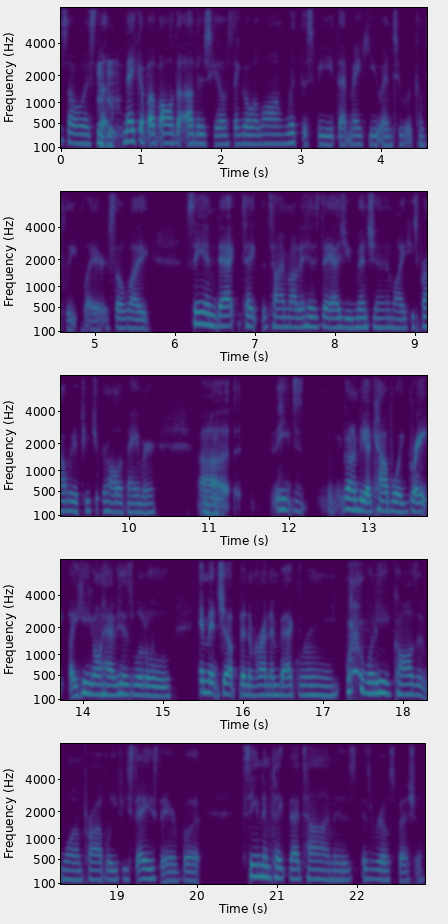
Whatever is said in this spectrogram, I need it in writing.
So it's the Mhm. makeup of all the other skills that go along with the speed that make you into a complete player. So like seeing Dak take the time out of his day, as you mentioned, like he's probably a future Hall of Famer. Uh, he's gonna be a cowboy great. Like he gonna have his little image up in the running back room when he calls it one, probably if he stays there. But seeing him take that time is is real special.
